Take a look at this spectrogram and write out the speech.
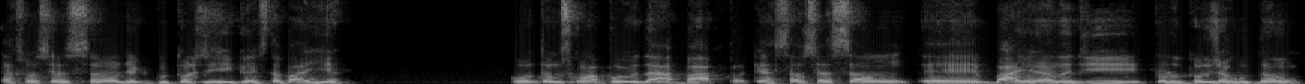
Associação de Agricultores e Gigantes da Bahia. Contamos com o apoio da ABAPA, que é a Associação é, Baiana de Produtores de Algodão.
